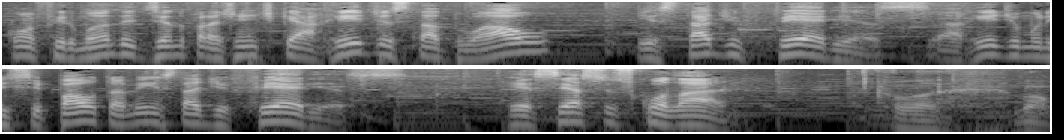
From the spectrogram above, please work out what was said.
confirmando e dizendo pra gente que a rede estadual está de férias. A rede municipal também está de férias. Recesso escolar. Bom.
